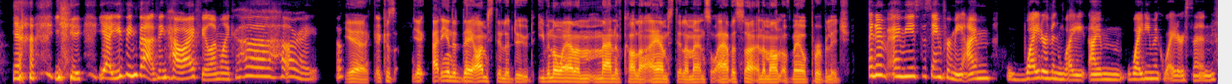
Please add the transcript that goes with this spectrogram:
yeah, yeah, you think that. Think how I feel. I'm like, "Ah, all right." Okay. Yeah, because yeah, at the end of the day, I'm still a dude. Even though I am a man of color, I am still a man, so I have a certain amount of male privilege. And I I mean, it's the same for me. I'm whiter than white. I'm Whitey McWhiterson,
